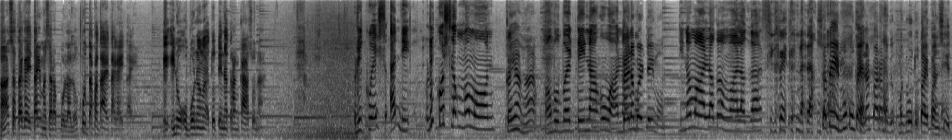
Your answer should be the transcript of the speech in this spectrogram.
Ha? Sa Tagaytay, masarap bulalo. Punta pa tayo Tagaytay. Eh, inuubo na nga ito, tinatrangkaso na. Request, Andy. Request lang naman. Kaya nga. Mag-birthday na ako, ano? Kailan birthday mo? Di na mahalaga, mahalaga. Sikreto na lang. Sabihin mo kung kailan para mag- magluto tayo pansit.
